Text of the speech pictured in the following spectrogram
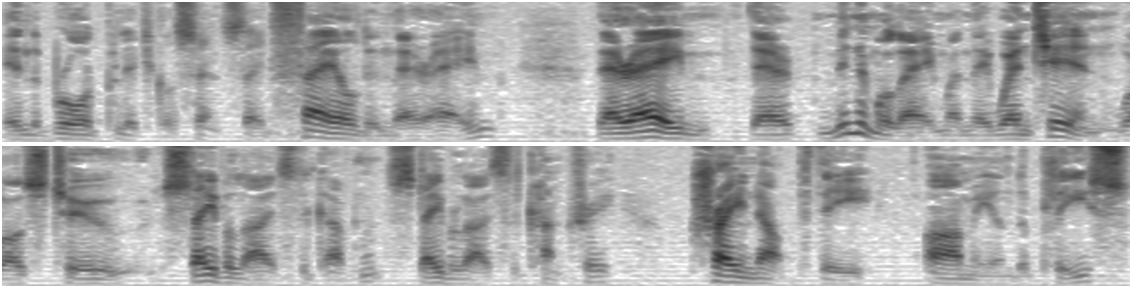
in the broad political sense. They'd failed in their aim. Their aim, their minimal aim when they went in, was to stabilize the government, stabilize the country, train up the army and the police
